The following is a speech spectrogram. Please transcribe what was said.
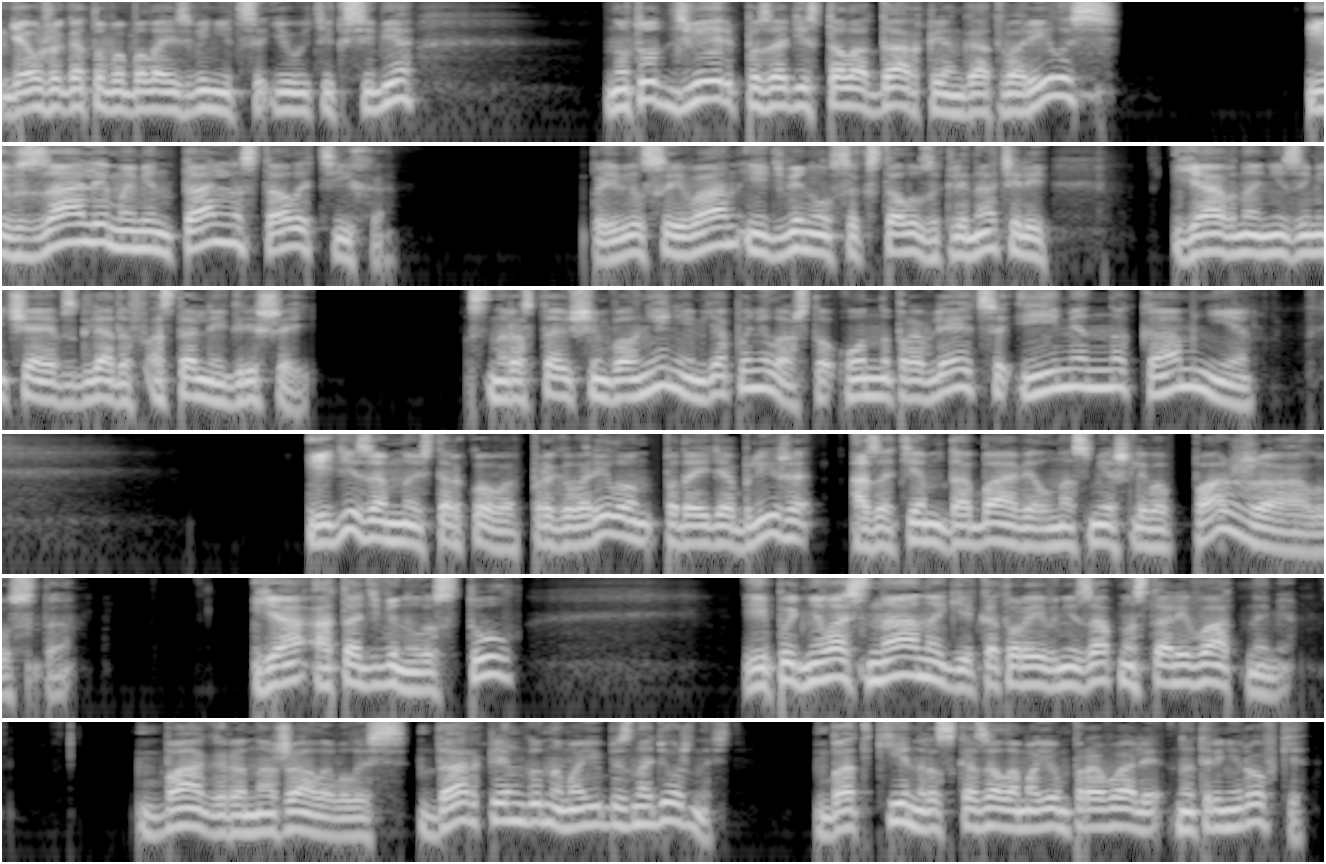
Я уже готова была извиниться и уйти к себе, но тут дверь позади стола Дарклинга отворилась, и в зале моментально стало тихо. Появился Иван и двинулся к столу заклинателей, явно не замечая взглядов остальных грешей. С нарастающим волнением я поняла, что он направляется именно ко мне — «Иди за мной, Старкова», — проговорил он, подойдя ближе, а затем добавил насмешливо «пожалуйста». Я отодвинула стул и поднялась на ноги, которые внезапно стали ватными. Багра нажаловалась Дарклингу на мою безнадежность. Баткин рассказал о моем провале на тренировке.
